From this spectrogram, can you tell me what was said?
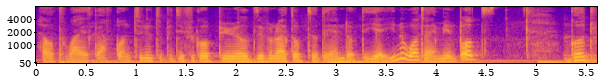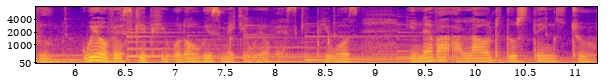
health wise. There have continued to be difficult periods, even right up to the end of the year. You know what I mean? But God will way of escape. He will always make a way of escape. He was, he never allowed those things to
